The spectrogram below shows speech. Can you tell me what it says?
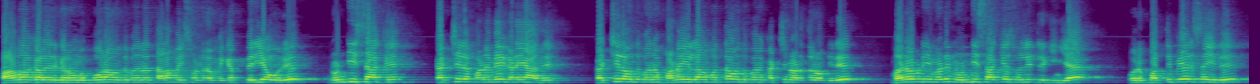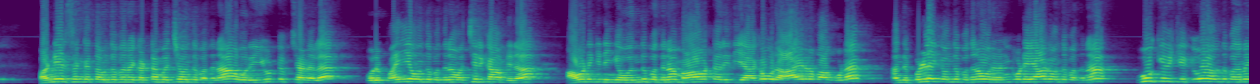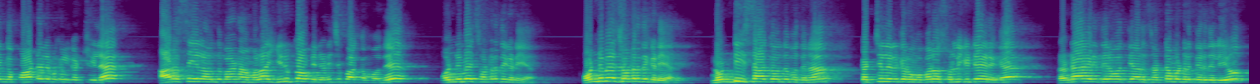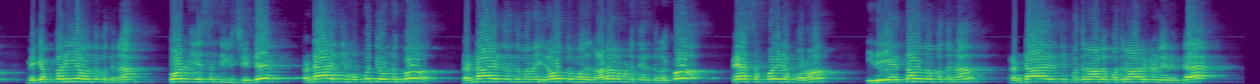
பாமக இருக்கிறவங்க பூரா வந்து பார்த்தீங்கன்னா தலைமை சொல்ற மிகப்பெரிய ஒரு நொண்டி சாக்கு கட்சியில பணமே கிடையாது கட்சியில வந்து பணம் இல்லாம தான் வந்து கட்சி நடத்தணும் அப்படின்னு மறுபடியும் மறுபடியும் நொண்டி சாக்கே சொல்லிட்டு இருக்கீங்க ஒரு பத்து பேர் செய்து பன்னீர் சங்கத்தை வந்து கட்டமைச்சு வந்து பாத்தீங்கன்னா ஒரு யூடியூப் சேனலை ஒரு பையன் வந்து பாத்தீங்கன்னா வச்சிருக்கான் அப்படின்னா அவனுக்கு நீங்க வந்து பாத்தீங்கன்னா மாவட்ட ரீதியாக ஒரு ஆயிரம் ரூபாய் கூட அந்த பிள்ளைக்கு வந்து பாத்தீங்கன்னா ஒரு நன்கொடையாக வந்து பாத்தீங்கன்னா ஊக்குவிக்க கூட வந்து பாத்தீங்கன்னா இங்க பாட்டாளி மக்கள் கட்சியில அரசியல வந்து நாமெல்லாம் இருக்கோம் அப்படின்னு நினைச்சு பார்க்கும்போது ஒண்ணுமே சொல்றது கிடையாது ஒண்ணுமே சொல்றது கிடையாது நொண்டி சாக்கு வந்து பாத்தீங்கன்னா கட்சியில் இருக்கிறவங்க பிறகு சொல்லிக்கிட்டே இருங்க. ரெண்டாயிரத்தி இருபத்தி ஆறு சட்டமன்ற தேர்தலையும் மிகப்பெரிய வந்து பாத்தீங்கன்னா தோல்வியை சந்திச்சுட்டு ரெண்டாயிரத்தி முப்பத்தி ஒண்ணுக்கும் ரெண்டாயிரத்தி வந்து இருபத்தி ஒன்பது நாடாளுமன்ற தேர்தலுக்கும் பேச போயிட போறோம். இதையே தான் வந்து பாத்தீங்கன்னா ரெண்டாயிரத்தி பதினாலு பதினாறுகள் இருந்த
